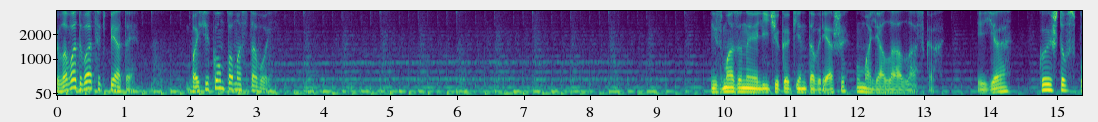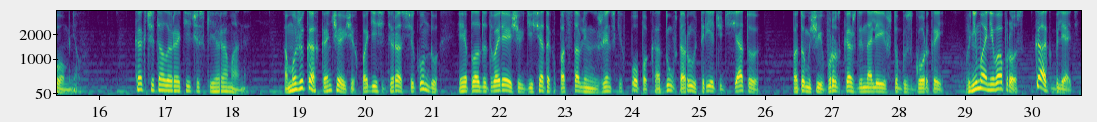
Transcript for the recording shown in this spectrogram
Глава 25. Босиком по мостовой. Измазанное личико кентавряши умоляло о ласках. И я кое-что вспомнил. Как читал эротические романы. О мужиках, кончающих по 10 раз в секунду и оплодотворяющих десяток подставленных женских попок, одну, вторую, третью, десятую, потом еще и в рот каждый налей, чтобы с горкой – Внимание, вопрос. Как, блядь?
